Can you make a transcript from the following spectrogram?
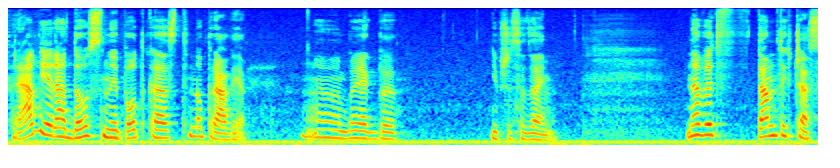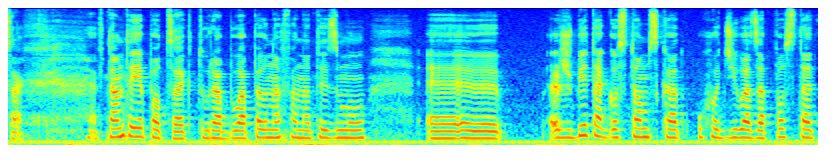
prawie radosny podcast, no prawie, no, bo jakby nie przesadzajmy. Nawet w tamtych czasach, w tamtej epoce, która była pełna fanatyzmu, e, Elżbieta Gostomska uchodziła za postać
